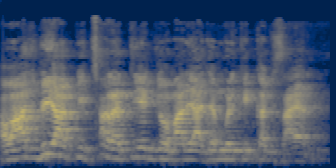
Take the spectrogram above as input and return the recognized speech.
और आज भी आपकी इच्छा रहती है जो हमारे आजमगढ़ के कवि शायर हैं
